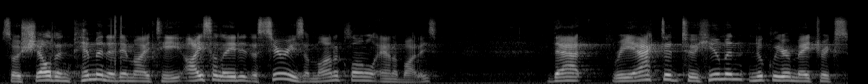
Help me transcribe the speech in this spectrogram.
So Sheldon Penman at MIT isolated a series of monoclonal antibodies that reacted to human nuclear matrix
